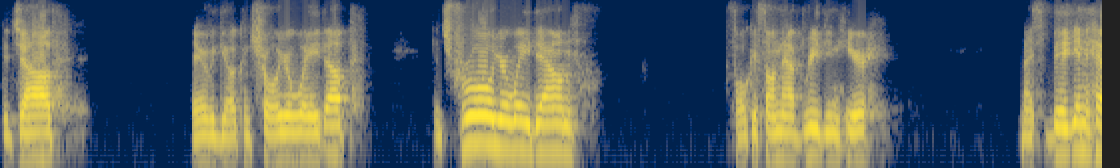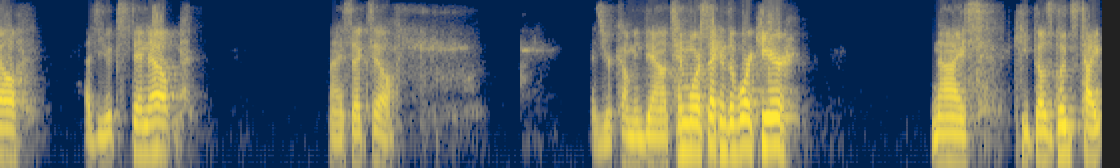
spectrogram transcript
Good job. There we go. Control your weight up. Control your way down. Focus on that breathing here. Nice big inhale as you extend out. Nice exhale. As you're coming down. 10 more seconds of work here. Nice. Keep those glutes tight.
